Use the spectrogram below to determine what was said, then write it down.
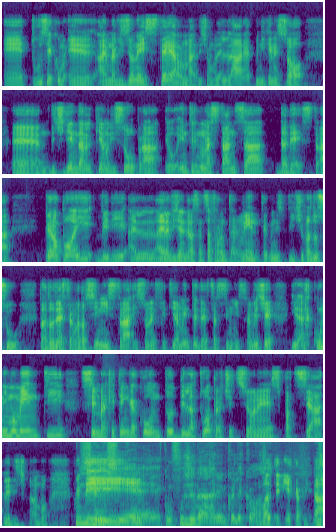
eh, tu sei come, eh, hai una visione esterna, diciamo, dell'area, quindi che ne so, eh, decidi di andare al piano di sopra, entri in una stanza da destra però poi vedi, hai la visione della stanza frontalmente, quindi tu dici vado su, vado a destra, vado a sinistra e sono effettivamente destra e sinistra. Invece in alcuni momenti sembra che tenga conto della tua percezione spaziale, diciamo. Quindi sì, sì, è confusionario in quelle cose. A volte mi è capitato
